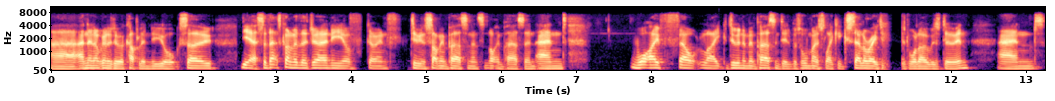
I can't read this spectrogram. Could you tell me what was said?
Uh, and then I'm going to do a couple in New York. So yeah, so that's kind of the journey of going doing some in person and not in person. And what I felt like doing them in person did was almost like accelerated what I was doing and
